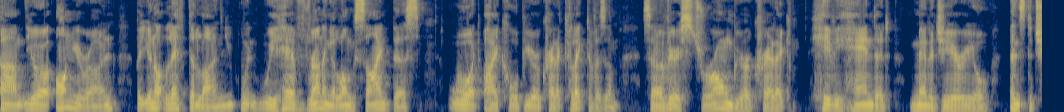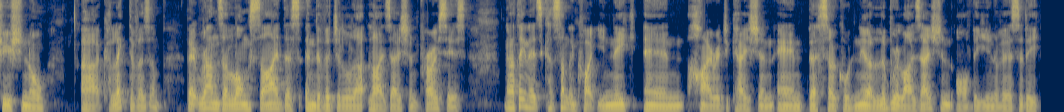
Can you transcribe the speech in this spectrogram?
um, you're on your own, but you're not left alone. You, we have running alongside this what I call bureaucratic collectivism. So, a very strong bureaucratic, heavy handed managerial, institutional uh, collectivism that runs alongside this individualization process. Now, I think that's something quite unique in higher education and the so called neoliberalization of the university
